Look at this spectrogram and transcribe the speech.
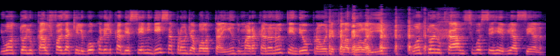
e o Antônio Carlos faz aquele gol, quando ele cabeceia, ninguém sabe para onde a bola tá indo. O Maracanã não entendeu para onde aquela bola ia. O Antônio Carlos, se você rever a cena,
